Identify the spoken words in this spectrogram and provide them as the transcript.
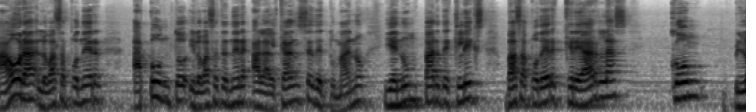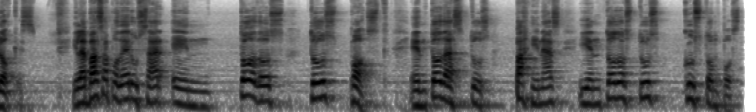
Ahora lo vas a poner a punto y lo vas a tener al alcance de tu mano y en un par de clics vas a poder crearlas con bloques. Y las vas a poder usar en todos tus posts, en todas tus páginas y en todos tus custom post.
